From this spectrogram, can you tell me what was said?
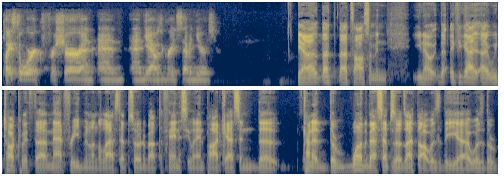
place to work for sure. And and and yeah, it was a great seven years. Yeah, that that's awesome. And you know, if you guys, uh, we talked with uh, Matt Friedman on the last episode about the Fantasyland podcast, and the kind of the one of the best episodes I thought was the uh, was the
